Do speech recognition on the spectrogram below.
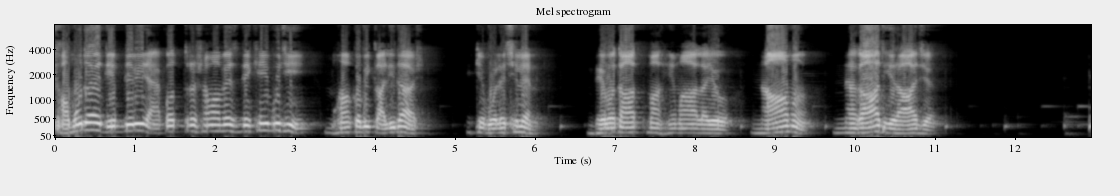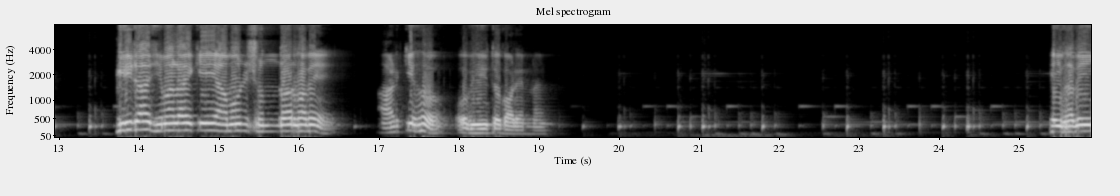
সমুদয় দেবদেবীর একত্র সমাবেশ দেখেই বুঝি মহাকবি কালিদাস কে বলেছিলেন, দেবতাত্মা হিমালয়, নাম নগাধিরাজ। গিরিরাজ হিমালয়কে এমন সুন্দরভাবে আর কেহ অভিহিত করেন না। এইভাবেই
